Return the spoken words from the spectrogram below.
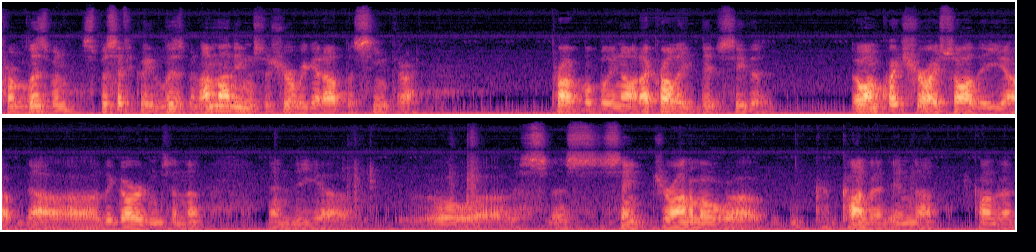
from Lisbon, specifically Lisbon. I'm not even so sure we got out the Sintra Probably not. I probably did see the. Oh, I'm quite sure I saw the uh, uh, the gardens and the and the oh, uh, Saint Geronimo uh, convent in uh, convent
